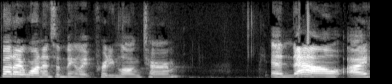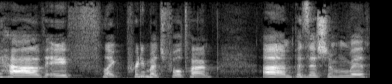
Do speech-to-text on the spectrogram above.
But I wanted something like pretty long term. And now I have a f- like pretty much full time um, position with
